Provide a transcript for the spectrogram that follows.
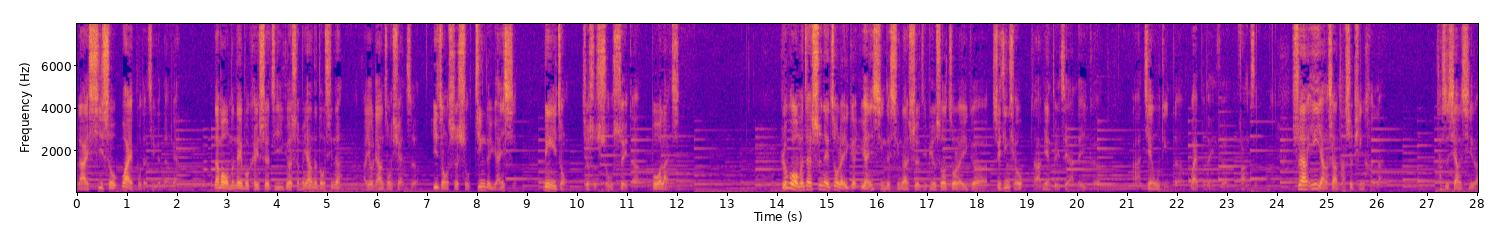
来吸收外部的这个能量。那么我们内部可以设计一个什么样的东西呢？啊，有两种选择，一种是属金的圆形，另一种就是属水的波浪形。如果我们在室内做了一个圆形的形峦设计，比如说做了一个水晶球啊，面对这样的一个啊尖屋顶的外部的一个房子，虽然阴阳上它是平衡了，它是相吸了，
